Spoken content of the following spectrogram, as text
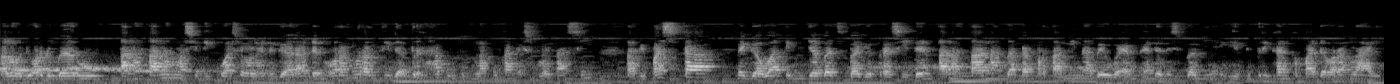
Kalau di Orde Baru, tanah-tanah masih dikuasai oleh negara dan orang-orang tidak berhak untuk melakukan eksploitasi. Tapi pasca Megawati menjabat sebagai presiden, tanah-tanah, bahkan Pertamina, BUMN, dan sebagainya ini diberikan kepada orang lain.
